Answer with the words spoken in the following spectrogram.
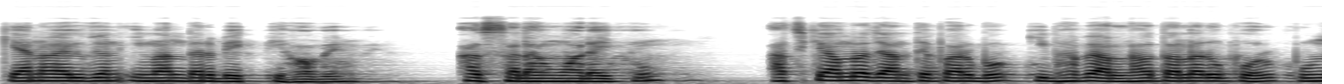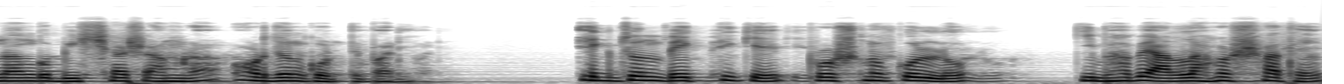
কেন একজন ইমানদার ব্যক্তি হবেন? আসসালামু আলাইকুম। আজকে আমরা জানতে পারব কীভাবে আল্লাহ তাআলার উপর পূর্ণাঙ্গ বিশ্বাস আমরা অর্জন করতে পারি। একজন ব্যক্তিকে প্রশ্ন করল, কীভাবে আল্লাহর সাথে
